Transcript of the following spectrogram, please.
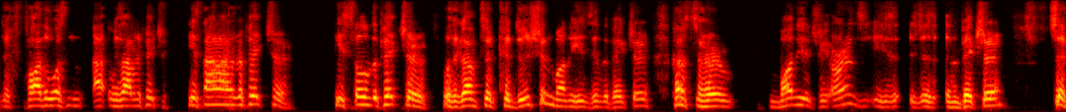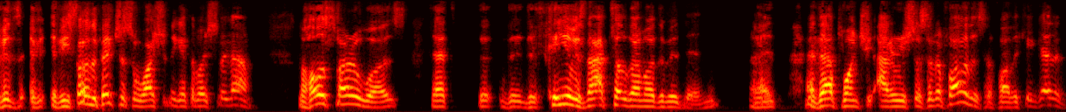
the father wasn't uh, was out of the picture. He's not out of the picture. He's still in the picture. With regard to Kedushin money, he's in the picture. Comes to her money that she earns, he's, he's in the picture. So if it's if, if, he's still in the picture, so why shouldn't he get the Boishkam? The whole svara was that the the, the Chiyah is not till the mother Bedin, Right? At that point, she out of of the father, so the father can get it.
